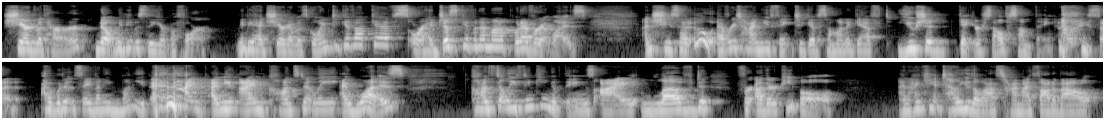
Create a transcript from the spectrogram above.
shared with her. No, maybe it was the year before. Maybe I had shared I was going to give up gifts or I had just given them up, whatever it was. And she said, Oh, every time you think to give someone a gift, you should get yourself something. And I said, I wouldn't save any money then. I, I mean, I'm constantly, I was constantly thinking of things I loved for other people. And I can't tell you the last time I thought about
